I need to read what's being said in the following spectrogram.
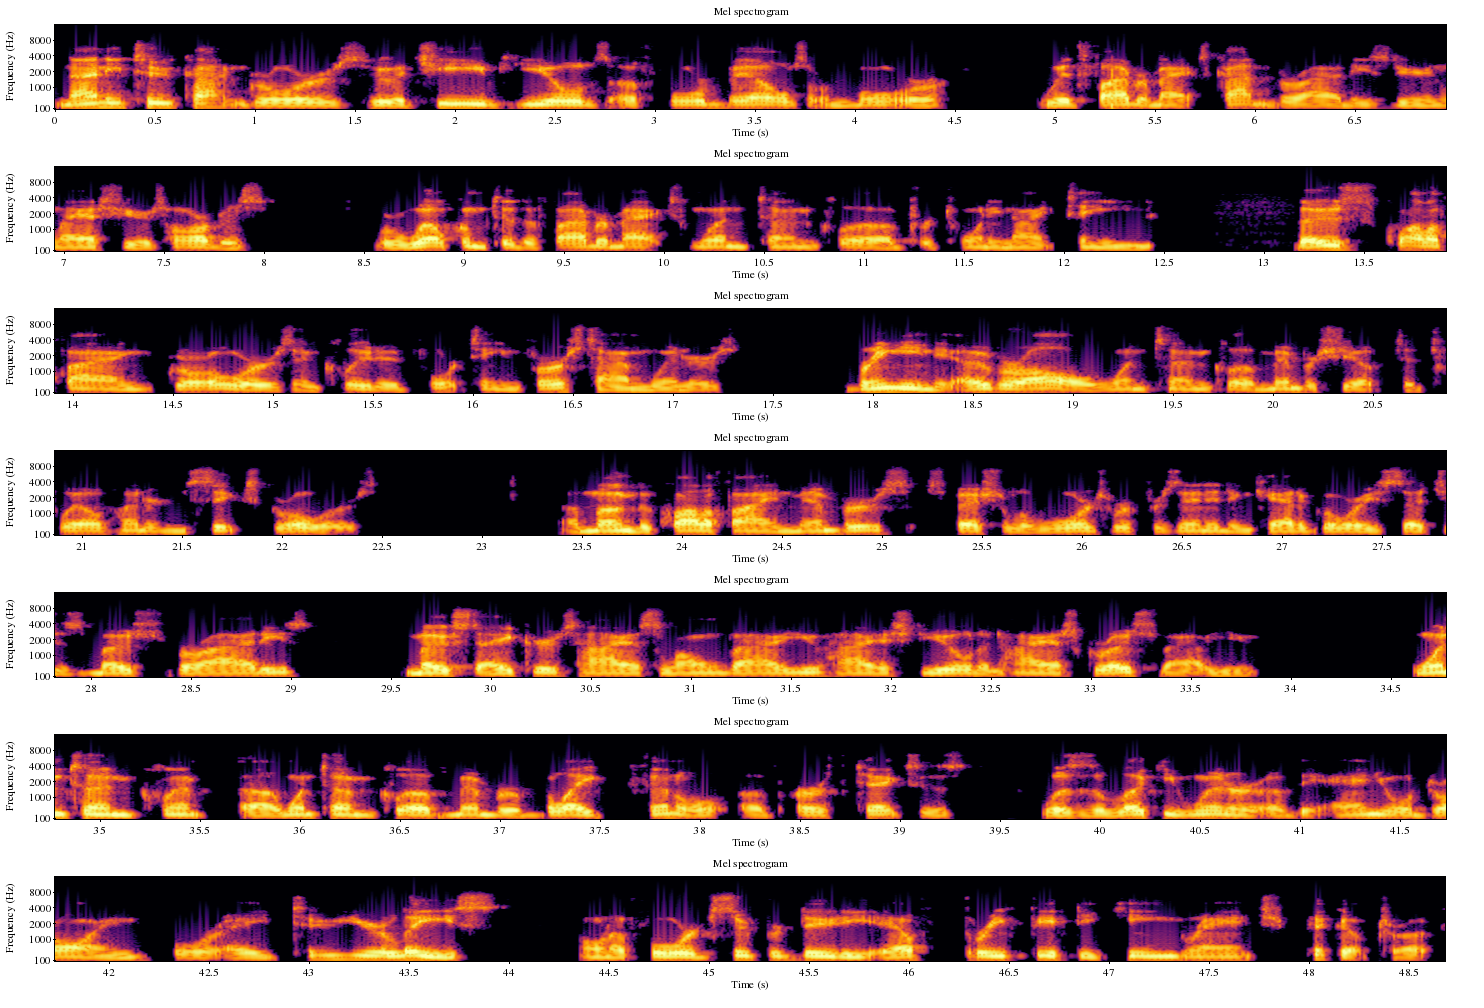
92 cotton growers who achieved yields of four bales or more with FiberMax cotton varieties during last year's harvest were welcome to the FiberMax One Ton Club for 2019. Those qualifying growers included 14 first time winners, bringing the overall One Ton Club membership to 1,206 growers. Among the qualifying members, special awards were presented in categories such as most varieties, most acres, highest loan value, highest yield, and highest gross value. One ton, uh, one ton club member Blake Fennell of Earth, Texas, was the lucky winner of the annual drawing for a two-year lease on a Ford Super Duty F350 King Ranch pickup truck.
